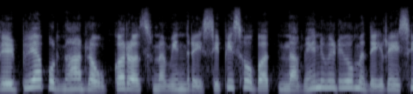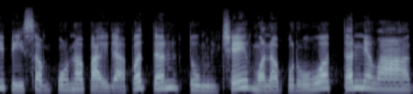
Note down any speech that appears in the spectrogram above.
भेटूया पुन्हा लवकरच नवीन रेसिपीसोबत. नवीन व्हिडिओमध्ये रेसिपी संपूर्ण पाहिल्याबद्दल तुमचे मनपूर्वक धन्यवाद.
